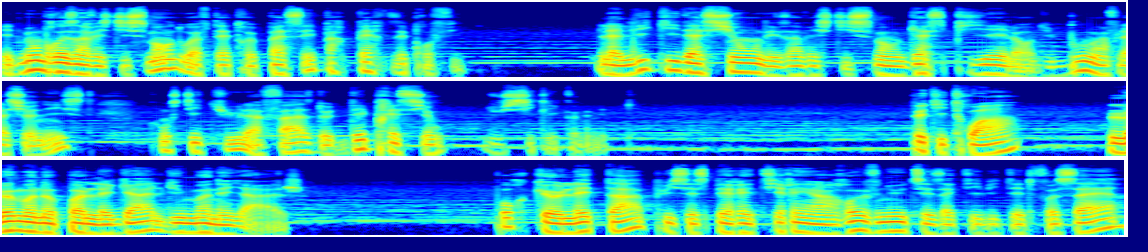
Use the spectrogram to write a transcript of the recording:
et de nombreux investissements doivent être passés par pertes et profits. La liquidation des investissements gaspillés lors du boom inflationniste constitue la phase de dépression du cycle économique. Petit 3. Le monopole légal du monnayage. Pour que l'État puisse espérer tirer un revenu de ses activités de faussaire,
